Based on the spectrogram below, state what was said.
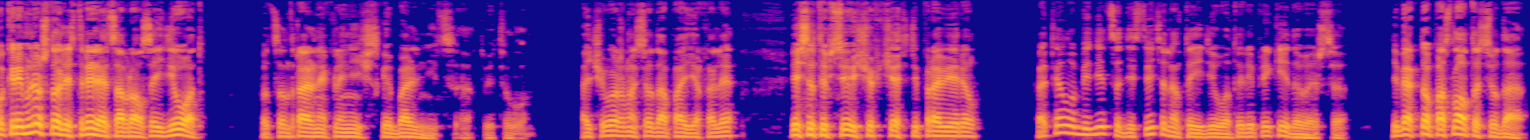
По Кремлю, что ли, стрелять собрался, идиот?» «По центральной клинической больнице», — ответил он. «А чего же мы сюда поехали, если ты все еще в части проверил?» «Хотел убедиться, действительно ты идиот или прикидываешься. Тебя кто послал-то сюда?»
